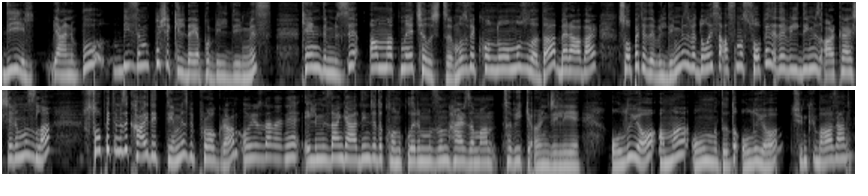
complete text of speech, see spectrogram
değil yani bu bizim bu şekilde yapabildiğimiz, kendimizi anlatmaya çalıştığımız ve konuğumuzla da beraber sohbet edebildiğimiz ve dolayısıyla aslında sohbet edebildiğimiz arkadaşlarımızla sohbetimizi kaydettiğimiz bir program. O yüzden hani elimizden geldiğince de konuklarımızın her zaman tabii ki önceliği oluyor ama olmadığı da oluyor. Çünkü bazen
